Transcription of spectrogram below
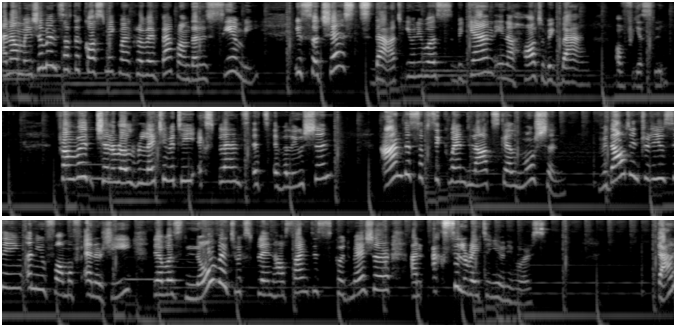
and our measurements of the cosmic microwave background, that is CMB, it suggests that universe began in a hot Big Bang, obviously, from which general relativity explains its evolution and the subsequent large-scale motion. Without introducing a new form of energy, there was no way to explain how scientists could measure an accelerating universe. That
